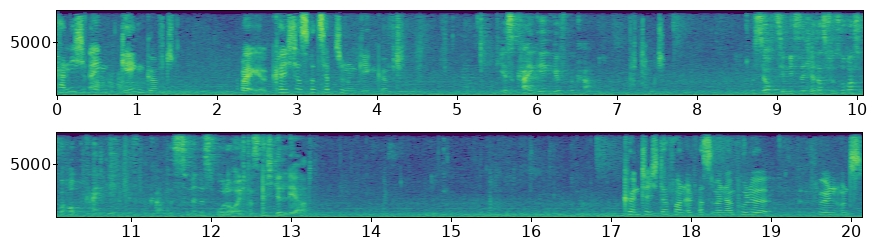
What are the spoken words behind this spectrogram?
Kann ich ein Gegengift? Weil, kann ich das Rezept zu einem Gegengift? Dir ist kein Gegengift bekannt. Verdammt. Du bist ja auch ziemlich sicher, dass für sowas überhaupt kein Gegengift bekannt ist. Zumindest wurde euch das nicht gelehrt. Könnte ich davon etwas in meine Ampulle füllen und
